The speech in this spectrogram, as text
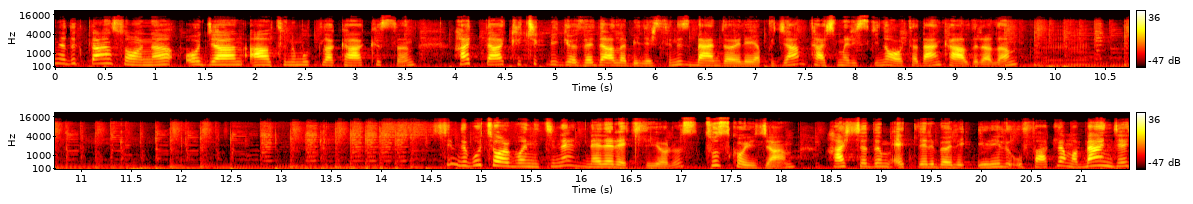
Kaynadıktan sonra ocağın altını mutlaka kısın. Hatta küçük bir göze de alabilirsiniz. Ben de öyle yapacağım. Taşma riskini ortadan kaldıralım. Şimdi bu çorbanın içine neler ekliyoruz? Tuz koyacağım. Haşladığım etleri böyle irili ufaklı ama bence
